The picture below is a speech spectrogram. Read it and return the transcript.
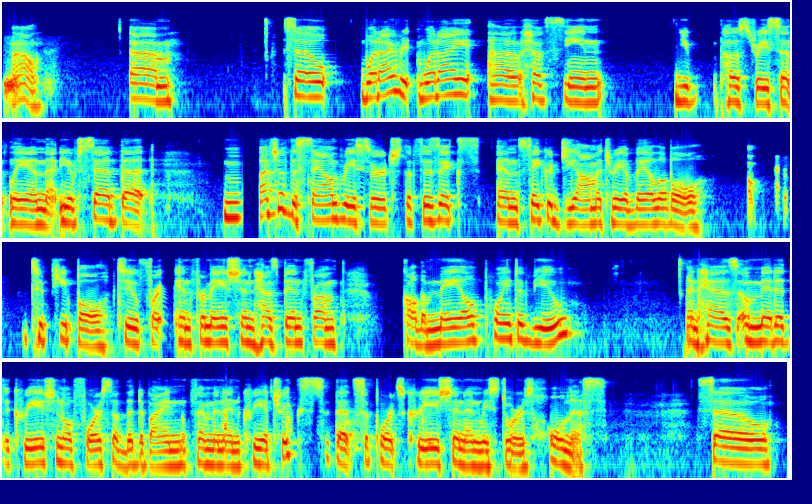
Wow. Um, so what I re- what I uh, have seen you post recently, and that you've said that much of the sound research, the physics and sacred geometry available to people to for information has been from called the male point of view and has omitted the creational force of the divine feminine creatrix that supports creation and restores wholeness. So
